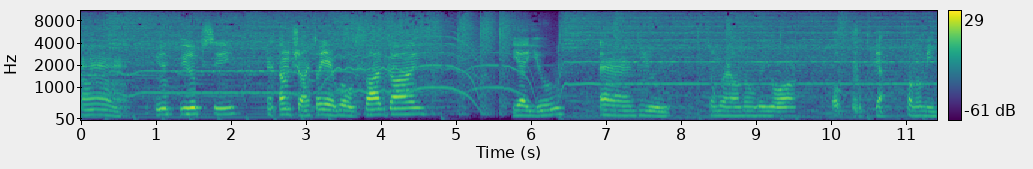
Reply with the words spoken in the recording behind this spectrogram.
Uh, Oopsie and Anshine. So yeah, rolled five guys. Yeah, you and you. Somewhere I don't know where you are. Oh, yeah, follow me.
